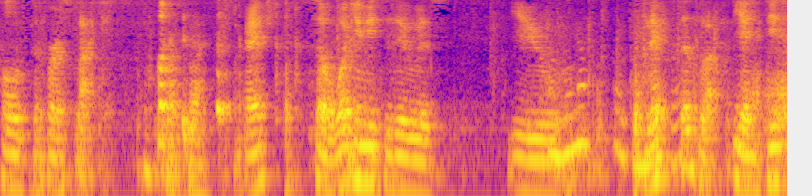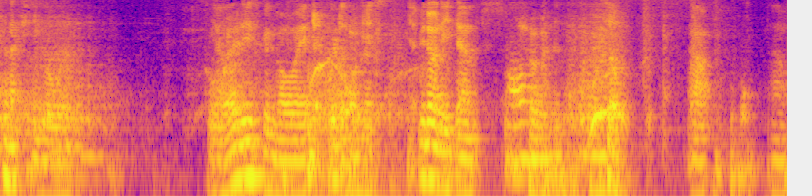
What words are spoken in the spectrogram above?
pulls the first black. First black. Okay. So what you need to do is you flip the black. Yeah, these can actually go in. Go Yeah, away. these can go away. Yeah, we're done with these. Yeah. We don't need them. Oh. So Oh. Oh.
